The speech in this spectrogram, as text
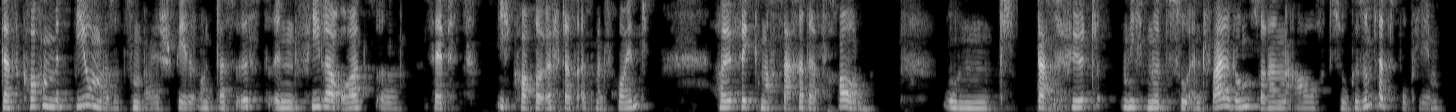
Das Kochen mit Biomasse zum Beispiel, und das ist in vielerorts, äh, selbst ich koche öfters als mein Freund, häufig noch Sache der Frauen. Und das führt nicht nur zu Entwaldung, sondern auch zu Gesundheitsproblemen.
